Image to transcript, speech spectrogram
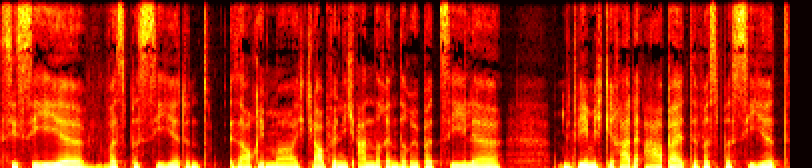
sie sehe, was passiert und es auch immer, ich glaube, wenn ich anderen darüber erzähle, mit wem ich gerade arbeite, was passiert,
